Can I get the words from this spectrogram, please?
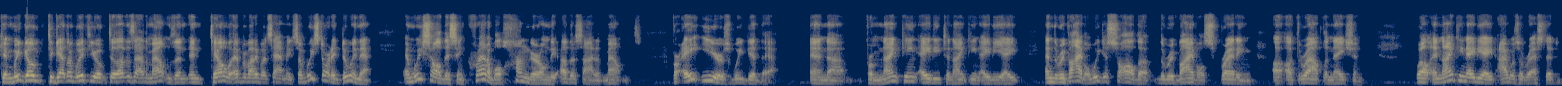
Can we go together with you to the other side of the mountains and, and tell everybody what's happening? So we started doing that. And we saw this incredible hunger on the other side of the mountains. For eight years, we did that. And uh, from 1980 to 1988 and the revival we just saw the the revival spreading uh, uh, throughout the nation. Well in 1988 i was arrested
